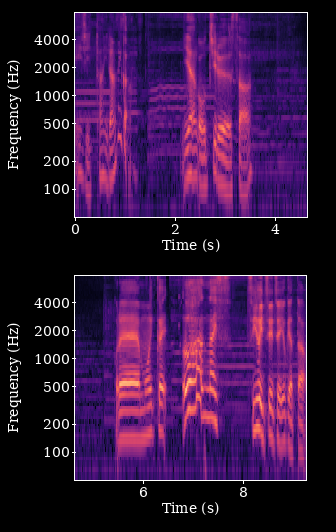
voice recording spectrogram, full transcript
レイジ一旦いらないかないや、なんか落ちるさ。これ、もう一回。うわー、ナイス強い強い強い。よくやった。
